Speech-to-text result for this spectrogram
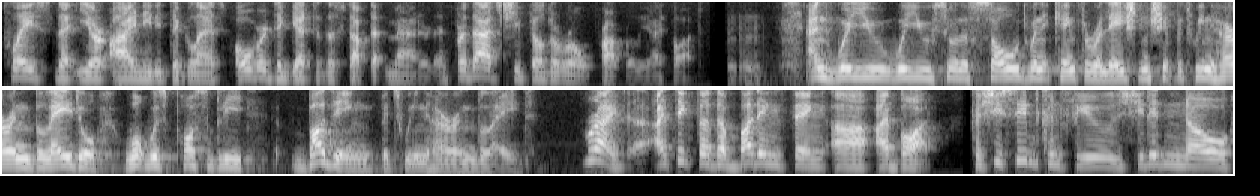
place that your eye needed to glance over to get to the stuff that mattered. And for that, she filled her role properly, I thought. And were you were you sort of sold when it came to the relationship between her and Blade, or what was possibly budding between her and Blade? Right. I think the the budding thing uh, I bought because she seemed confused. She didn't know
